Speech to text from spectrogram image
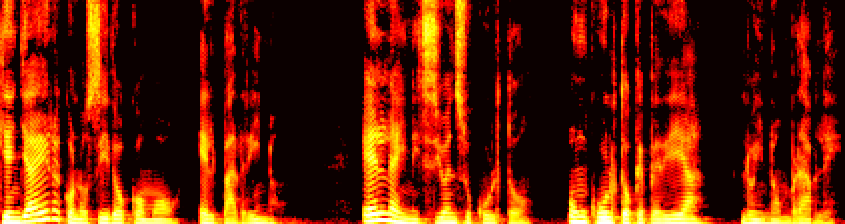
quien ya era conocido como el Padrino. Él la inició en su culto, un culto que pedía lo innombrable.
